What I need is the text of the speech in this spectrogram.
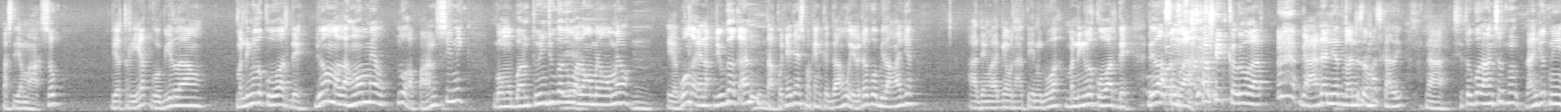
Pas dia masuk, dia teriak gue bilang, mending lu keluar deh. Dia malah ngomel. Lu apaan sih nih? Gue mau bantuin juga lu malah ngomel-ngomel. Ya gue nggak enak juga kan. Takutnya dia semakin keganggu. Ya udah gue bilang aja. Ada yang lagi merhatiin gue, mending lu keluar deh. Dia langsung lari keluar. Gak ada niat bantu sama sekali. Nah, situ gue lanjut lanjut nih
